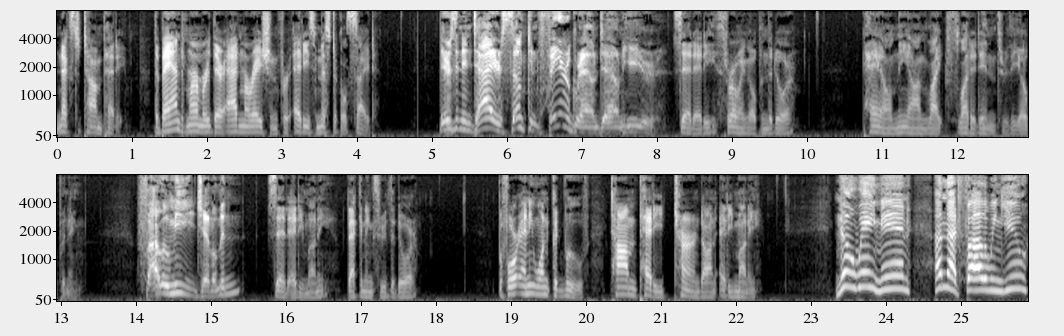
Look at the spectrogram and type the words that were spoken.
next to Tom Petty. The band murmured their admiration for Eddie's mystical sight. There's an entire sunken fairground down here, said Eddie, throwing open the door. Pale neon light flooded in through the opening. Follow me, gentlemen, said Eddie Money, beckoning through the door. Before anyone could move, Tom Petty turned on Eddie Money. No way, man! I'm not following you!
